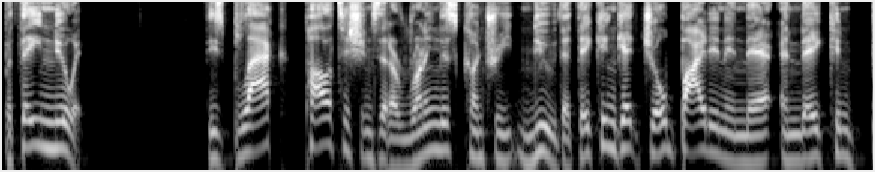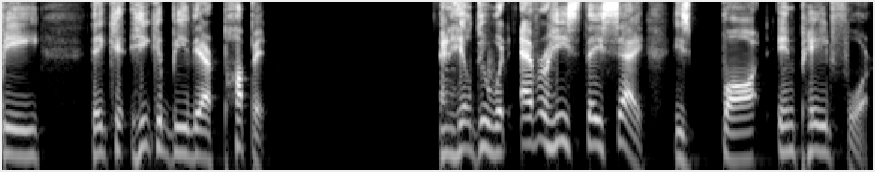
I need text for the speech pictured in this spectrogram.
But they knew it. These black politicians that are running this country knew that they can get Joe Biden in there and they can be they could he could be their puppet. And he'll do whatever he's they say. He's bought and paid for.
